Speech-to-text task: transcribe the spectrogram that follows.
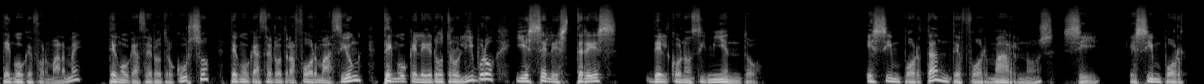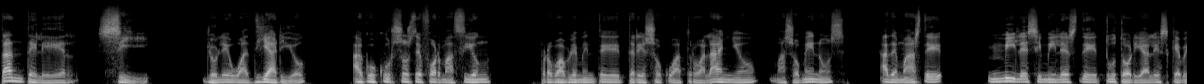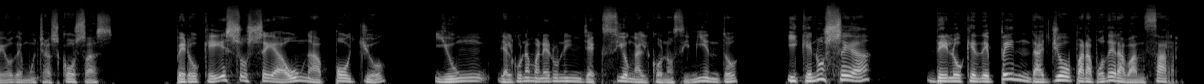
Tengo que formarme, tengo que hacer otro curso, tengo que hacer otra formación, tengo que leer otro libro y es el estrés del conocimiento. Es importante formarnos, sí. Es importante leer, sí. Yo leo a diario, hago cursos de formación probablemente tres o cuatro al año, más o menos, además de miles y miles de tutoriales que veo de muchas cosas, pero que eso sea un apoyo y un, de alguna manera una inyección al conocimiento y que no sea de lo que dependa yo para poder avanzar.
